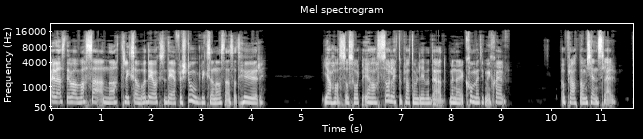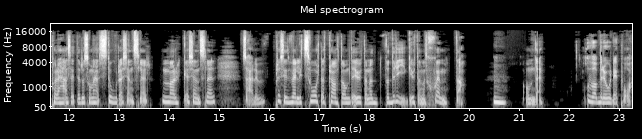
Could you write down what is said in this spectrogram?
Medan det var massa annat. Liksom, och det är också det jag förstod liksom, någonstans. Att hur jag har så svårt, jag har så lätt att prata om liv och död. Men när det kommer till mig själv och prata om känslor på det här sättet och sådana här stora känslor. mörka känslor, så är det plötsligt väldigt svårt att prata om det utan att vara dryg, utan att skämta Mm. om det. Och vad beror det på?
